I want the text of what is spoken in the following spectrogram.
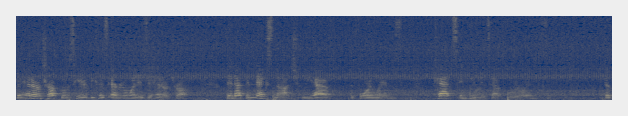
the heterotroph goes here because everyone is a heterotroph. Then at the next notch, we have the four limbs. Cats and humans have four limbs. The,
